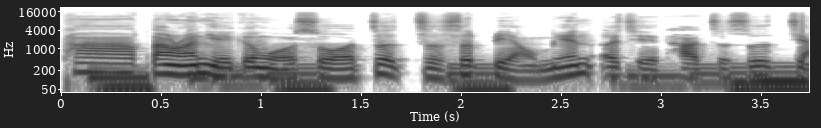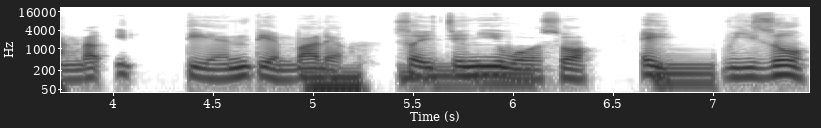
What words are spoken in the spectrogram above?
他当然也跟我说，这只是表面，而且他只是讲到一点点罢了，所以建议我说，哎，Vizo，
